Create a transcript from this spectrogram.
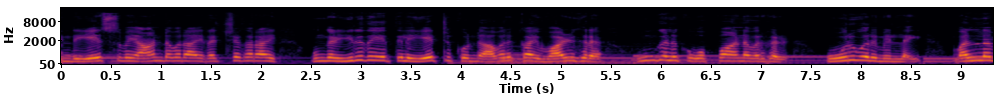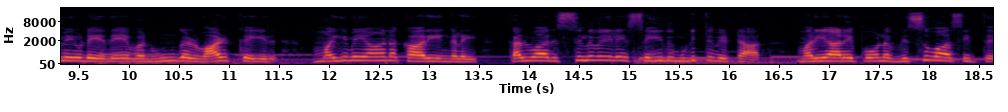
இன்று இயேசுவை ஆண்டவராய் இரட்சகராய் உங்கள் இருதயத்திலே ஏற்றுக்கொண்டு அவருக்காய் வாழ்கிற உங்களுக்கு ஒப்பானவர்கள் ஒருவரும் இல்லை வல்லமையுடைய தேவன் உங்கள் வாழ்க்கையில் மகிமையான காரியங்களை கல்வாரி சிலுவையிலே செய்து முடித்து விட்டார். மரியாதை போல விசுவாசித்து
